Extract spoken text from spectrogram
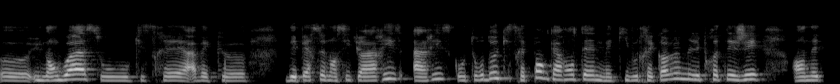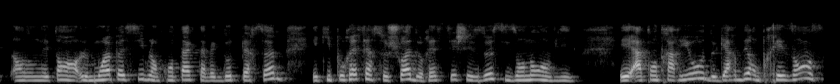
euh, une angoisse ou qui seraient avec euh, des personnes en situation à risque, autour d'eux, qui ne seraient pas en quarantaine, mais qui voudraient quand même les protéger en, en étant le moins possible en contact avec d'autres personnes et qui pourraient faire ce choix de rester chez eux s'ils en ont envie et à contrario, de garder en présence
